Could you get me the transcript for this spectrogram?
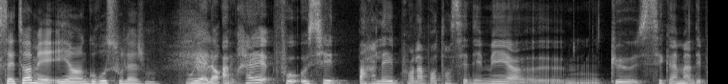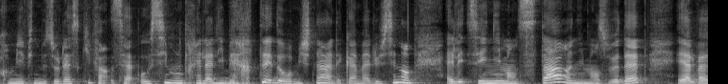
cet homme et un gros soulagement. Oui, alors. Après, faut aussi parler pour l'importance d'aimer euh, que c'est quand même un des premiers films de Zulaski. Enfin, ça a aussi montré la liberté de Schneider. Elle est quand même hallucinante. Elle est, c'est une immense star, une immense vedette, et elle va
